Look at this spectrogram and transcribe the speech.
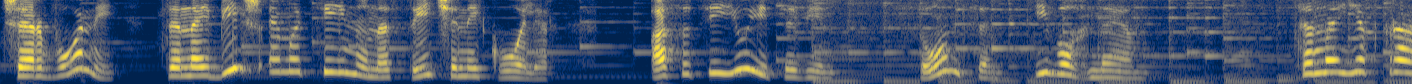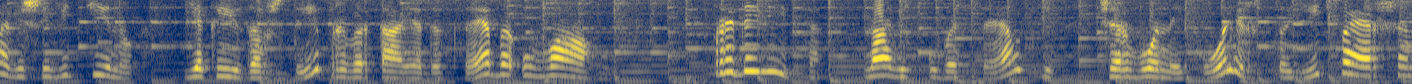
Червоний це найбільш емоційно насичений колір. Асоціюється він з сонцем і вогнем. Це найяскравіший відтінок, який завжди привертає до себе увагу. Придивіться, навіть у веселці червоний колір стоїть першим.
